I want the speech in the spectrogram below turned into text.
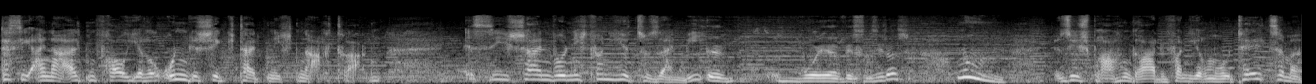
dass Sie einer alten Frau ihre Ungeschicktheit nicht nachtragen. Sie scheinen wohl nicht von hier zu sein, wie? Äh, woher wissen Sie das? Nun, Sie sprachen gerade von Ihrem Hotelzimmer.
